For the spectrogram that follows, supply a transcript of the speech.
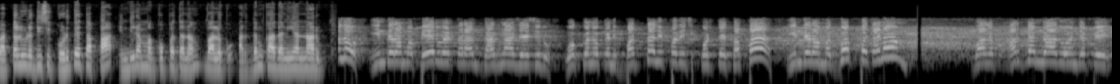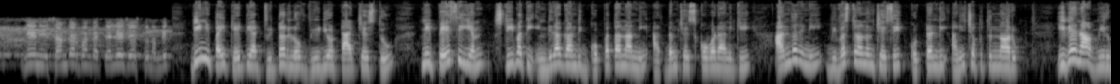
బట్టలుడదీసి కొడితే తప్ప ఇందిరమ్మ గొప్పతనం వాళ్ళకు అర్థం కాదని అన్నారు. ఇందిరమ్మ పేరు పెడతారని ధర్నా చేసిండ్రు. ఒక్కనొక్కని బట్టలు ఇప్పదీసి కొడితే తప్ప ఇందిరమ్మ గొప్పతనం వాళ్ళకు అర్థం కాదు అని చెప్పి నేను ఈ సందర్భంగా తెలియజేస్తున్న దీనిపై కేటీఆర్ ట్విట్టర్లో వీడియో ట్యాగ్ చేస్తూ మీ పే సీఎం శ్రీమతి ఇందిరాగాంధీ గొప్పతనాన్ని అర్థం చేసుకోవడానికి అందరినీ వివస్త్రనం చేసి కొట్టండి అని చెబుతున్నారు. ఇదేనా మీరు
